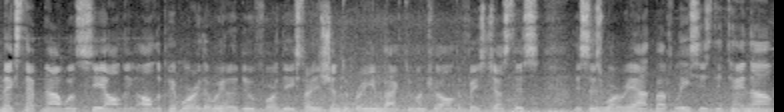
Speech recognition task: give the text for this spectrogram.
Next step now, we'll see all the all the paperwork that we got to do for the extradition to bring him back to Montreal to face justice. This is where we're at, but at least he's detained now.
